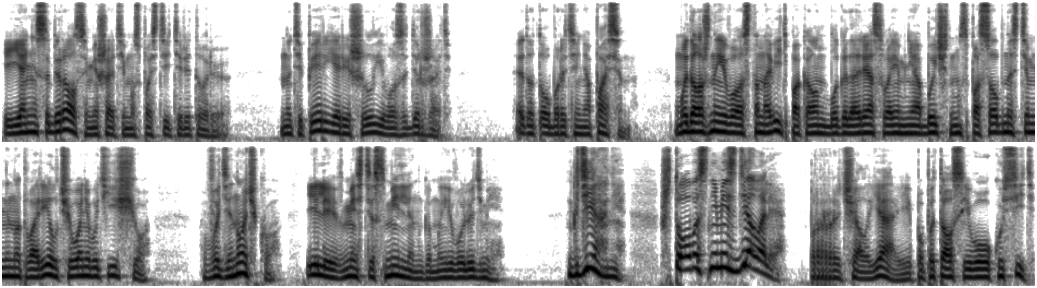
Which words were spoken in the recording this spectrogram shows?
и я не собирался мешать ему спасти территорию но теперь я решил его задержать. Этот оборотень опасен. Мы должны его остановить, пока он благодаря своим необычным способностям не натворил чего-нибудь еще. В одиночку или вместе с Миллингом и его людьми. «Где они? Что вы с ними сделали?» — прорычал я и попытался его укусить,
